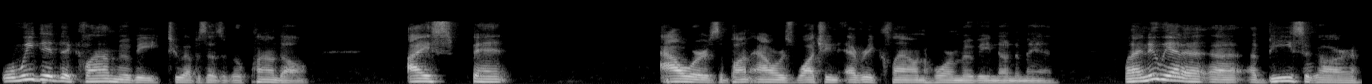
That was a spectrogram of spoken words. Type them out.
When we did the clown movie two episodes ago, Clown Doll, I spent hours upon hours watching every clown horror movie known to man. When I knew we had a, a, a bee cigar,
